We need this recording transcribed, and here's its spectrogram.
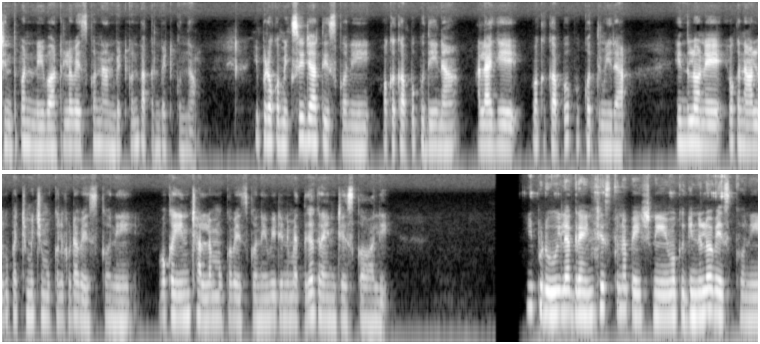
చింతపండుని వాటర్లో వేసుకొని నానబెట్టుకొని పక్కన పెట్టుకుందాం. ఇప్పుడు ఒక మిక్సీ జార్ తీసుకొని ఒక కప్పు పుదీనా అలాగే ఒక కప్పు కొత్తిమీర ఇందులోనే ఒక నాలుగు పచ్చిమిర్చి ముక్కలు కూడా వేసుకొని ఒక ఇంచ్ అల్లం ముక్క వేసుకొని వీటిని మెత్తగా గ్రైండ్ చేసుకోవాలి. ఇప్పుడు ఇలా గ్రైండ్ చేసుకున్న పేస్ట్ని ఒక గిన్నెలో వేసుకొని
